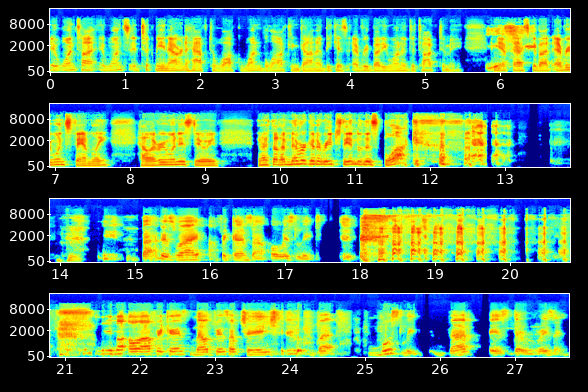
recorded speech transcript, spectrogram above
at one time, at once, it took me an hour and a half to walk one block in Ghana because everybody wanted to talk to me. And yes. you have to ask about everyone's family, how everyone is doing. And I thought, I'm never going to reach the end of this block. that is why Africans are always late. not all Africans, now things have changed, but mostly that is the reason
